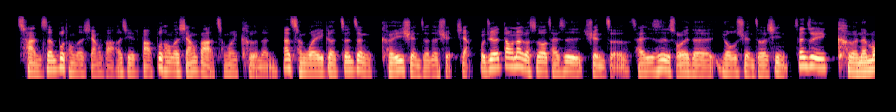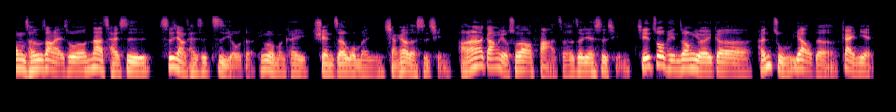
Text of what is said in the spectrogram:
产生不同的想法，而且把不同的想法成为可能，那成为一个真正可以选择的选项？我觉得到那个时候才是选择，才是所谓的有选择性，甚至于可能某种程度上来说，那才是思想才是是自由的，因为我们可以选择我们想要的事情。好，那刚刚有说到法则这件事情，其实作品中有一个很主要的概念，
